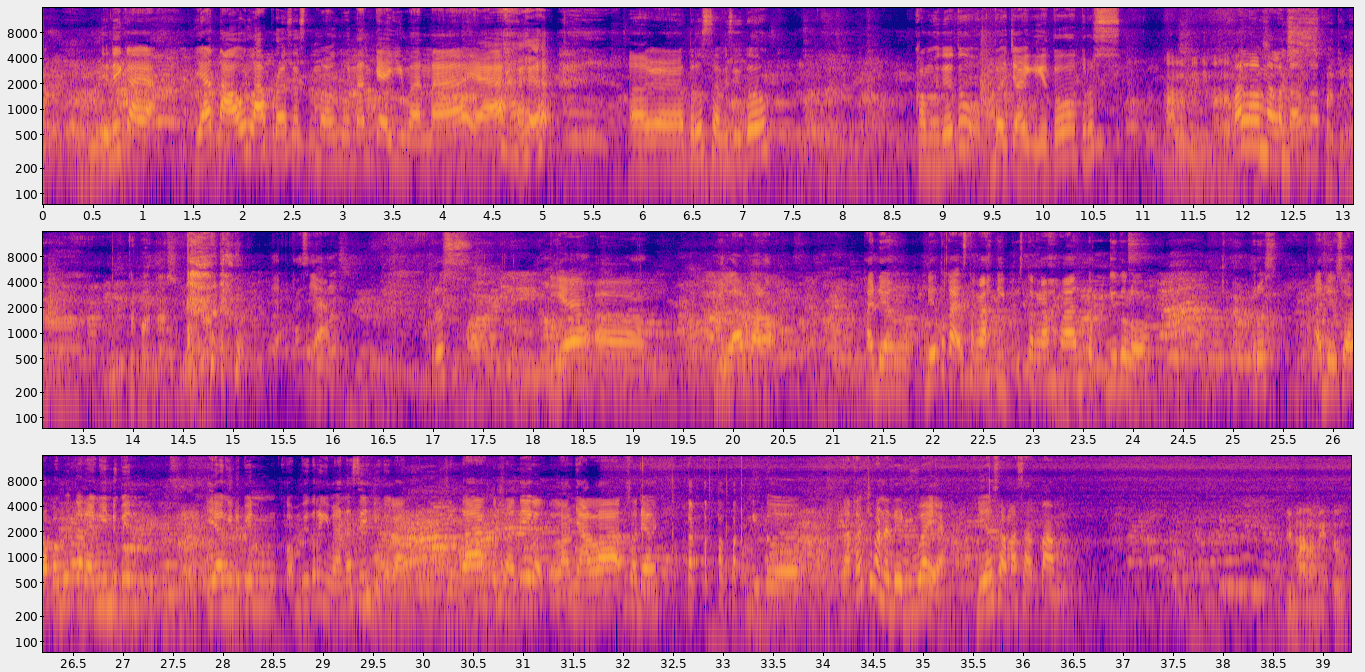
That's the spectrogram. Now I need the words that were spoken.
Jadi kayak ya tau lah proses pembangunan kayak gimana ya. Eh, terus habis itu kamu tuh baca gitu terus malam ini malam malam malam banget Sepatunya terbatas. ya kasih ya terus dia eh, bilang kalau ada yang dia tuh kayak setengah tib- setengah ngantuk gitu loh. Terus ada suara komputer yang ngidupin yang ngidupin komputer gimana sih gitu kan. Cetak terus nanti la- nyala terus ada yang tek tek tek tek gitu. Nah kan cuma ada dua ya dia sama satpam di malam itu?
